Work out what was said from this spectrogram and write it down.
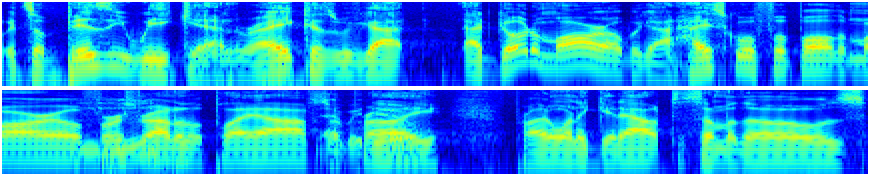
it's a busy weekend, right? Because we've got. I'd go tomorrow. We got high school football tomorrow, first round of the playoffs. so Mm-hmm. do. probably probably want to get out to some of those.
